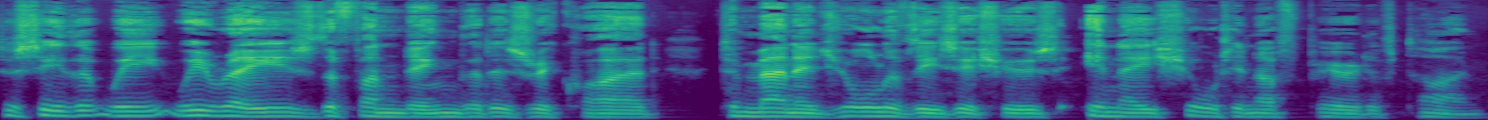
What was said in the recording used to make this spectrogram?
to see that we, we raise the funding that is required to manage all of these issues in a short enough period of time.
